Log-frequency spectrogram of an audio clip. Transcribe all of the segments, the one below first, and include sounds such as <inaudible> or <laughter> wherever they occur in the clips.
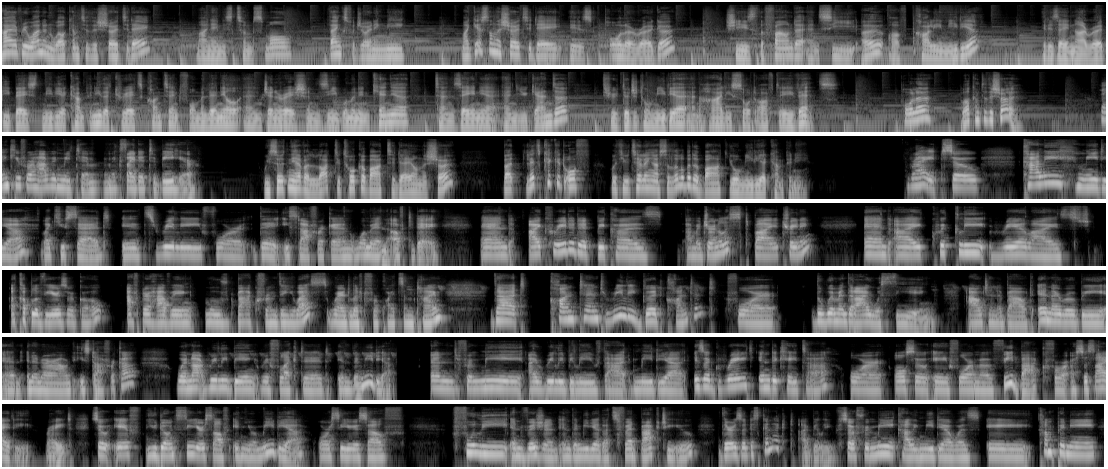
Hi, everyone, and welcome to the show today. My name is Tim Small. Thanks for joining me. My guest on the show today is Paula Rogo. She's the founder and CEO of Kali Media. It is a Nairobi based media company that creates content for millennial and Generation Z women in Kenya, Tanzania, and Uganda through digital media and highly sought after events. Paula, welcome to the show. Thank you for having me, Tim. I'm excited to be here. We certainly have a lot to talk about today on the show, but let's kick it off with you telling us a little bit about your media company. Right. So, Kali Media, like you said, it's really for the East African women of today. And I created it because I'm a journalist by training. And I quickly realized a couple of years ago, after having moved back from the US, where I'd lived for quite some time, that content, really good content for the women that I was seeing out and about in Nairobi and in and around East Africa were not really being reflected in the media. And for me, I really believe that media is a great indicator or also a form of feedback for a society, right? So if you don't see yourself in your media or see yourself fully envisioned in the media that's fed back to you, there's a disconnect, I believe. So for me, Kali Media was a company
